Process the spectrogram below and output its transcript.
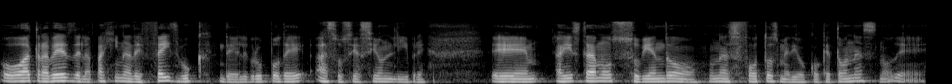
o a través de la página de Facebook del grupo de Asociación Libre. Eh, ahí estamos subiendo unas fotos medio coquetonas, ¿no? De,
